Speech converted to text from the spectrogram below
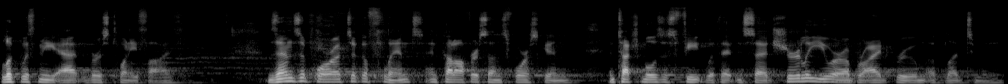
Look with me at verse 25. Then Zipporah took a flint and cut off her son's foreskin and touched Moses' feet with it and said, Surely you are a bridegroom of blood to me.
